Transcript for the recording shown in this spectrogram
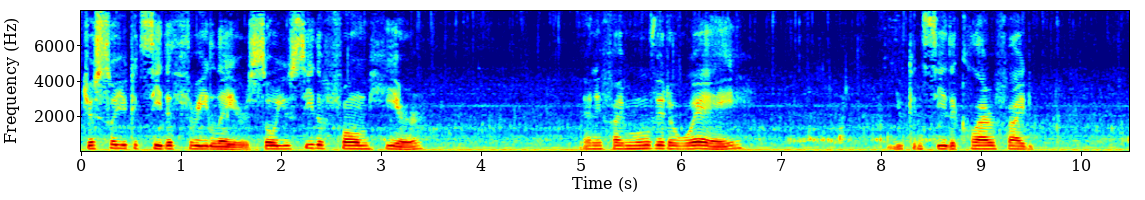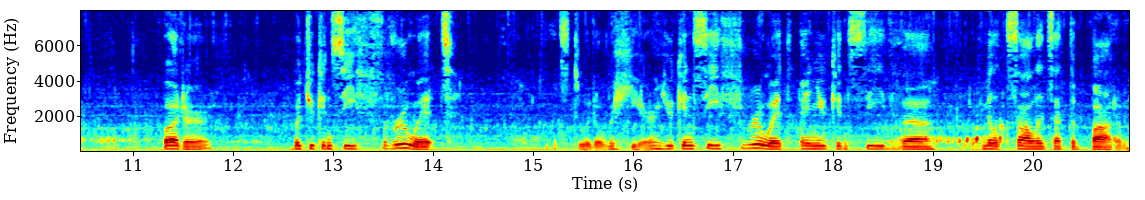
just so you could see the three layers. So you see the foam here, and if I move it away, you can see the clarified butter, but you can see through it. Let's do it over here. You can see through it and you can see the milk solids at the bottom.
